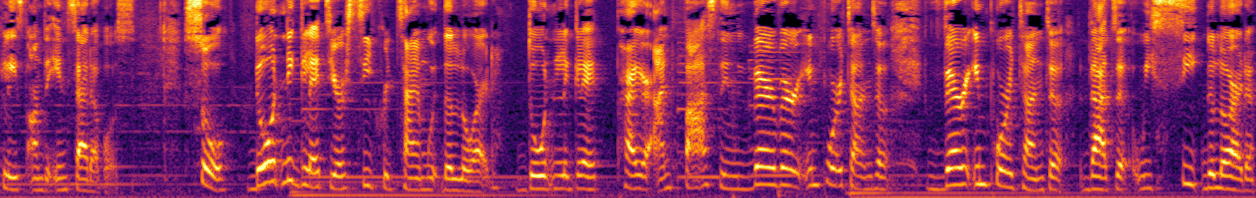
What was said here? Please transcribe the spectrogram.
placed on the inside of us. So don't neglect your secret time with the Lord. Don't neglect prayer and fasting. Very, very important. Very important that we seek the Lord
